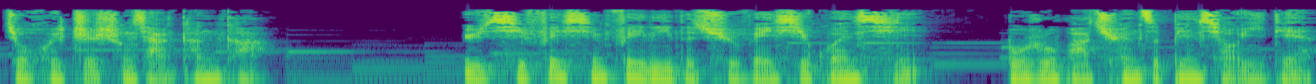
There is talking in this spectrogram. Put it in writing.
就会只剩下尴尬。与其费心费力的去维系关系，不如把圈子变小一点。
